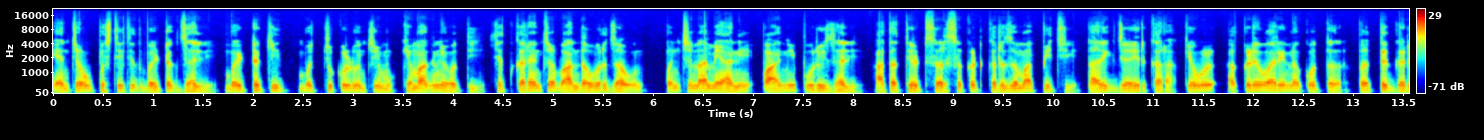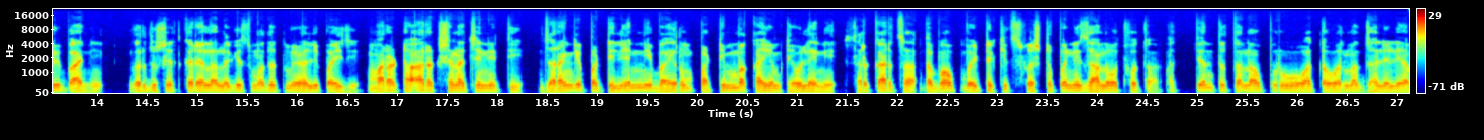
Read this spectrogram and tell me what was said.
यांच्या उपस्थितीत बैठक झाली. बैठकीत बच्चू कडूंची मुख्य मागणी होती शेतकऱ्यांच्या बांधावर जाऊन पंचनामे आणि पाहणी पुरी झाली. आता थेट सरसकट कर्जमाफीची तारीख जाहीर करा. केवळ आकडेवारी नको तर प्रत्येक गरीब आणि गरजू शेतकऱ्याला लगेच मदत मिळाली पाहिजे. मराठा आरक्षणाचे नेते जरांगे पाटील यांनी बाहेरून पाठिंबा कायम ठेवल्याने सरकारचा दबाव बैठकीत स्पष्टपणे जाणवत होता. अत्यंत तणावपूर्व वातावरणात झालेल्या या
